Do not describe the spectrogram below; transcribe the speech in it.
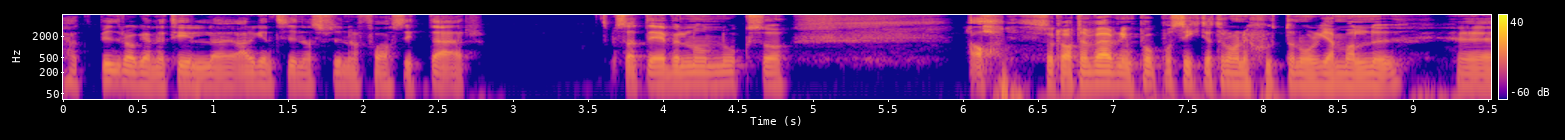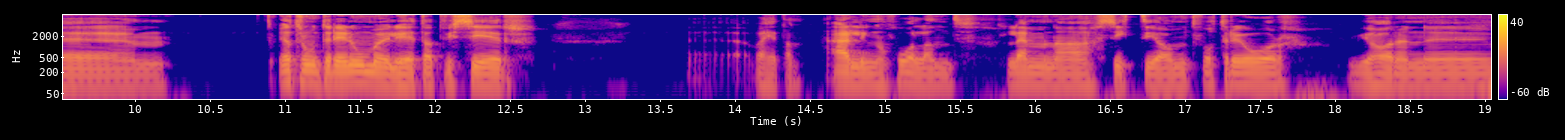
högt bidragande till eh, Argentinas fina facit där. Så att det är väl någon också ja, såklart en värvning på, på sikt. Jag tror han är 17 år gammal nu. Eh, jag tror inte det är en omöjlighet att vi ser eh, vad heter han? Erling Haaland lämna City om två, tre år. Vi har en eh,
